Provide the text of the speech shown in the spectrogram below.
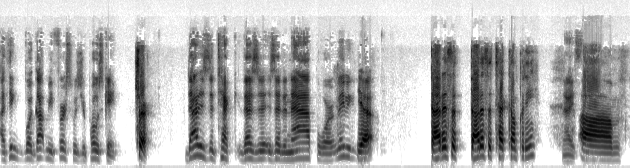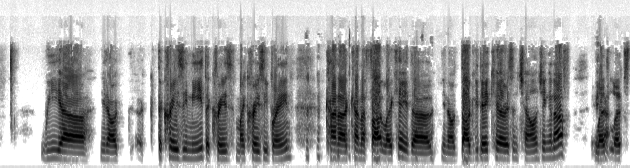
I, think what got me first was your post game. Sure. That is the tech. That is, a, is that an app or maybe? Yeah, that is a that is a tech company. Nice. Um, we uh, you know, the crazy me, the crazy my crazy brain, kind of kind of thought like, hey, the you know, doggy daycare isn't challenging enough. Yeah. Let let's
